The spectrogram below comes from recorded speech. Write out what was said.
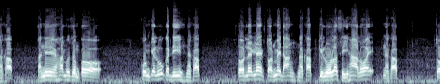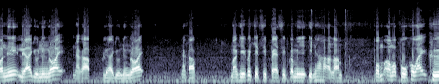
นะครับ อันนี้ท่านผู้ชมก็คงจะรู้กันดีนะครับ ตอนแรกๆตอนไม่ดังนะครับ กิโลละสี่ห้าร้อยนะครับ ตอนนี้เหลืออยู่หนึ่งร้อยนะครับ เหลืออยู่หนึ่งร้อยนะครับ บางทีก็เจ็ดสิบแปดสิบก็มีอินทหาลัมผมเอามาปลูกเขาไว้คือ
